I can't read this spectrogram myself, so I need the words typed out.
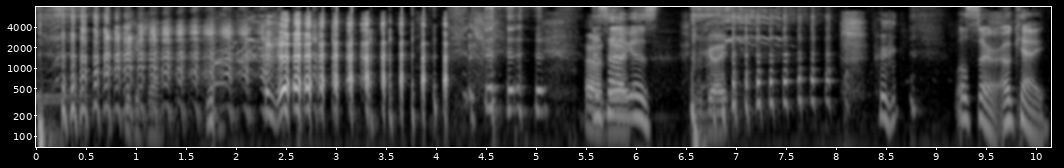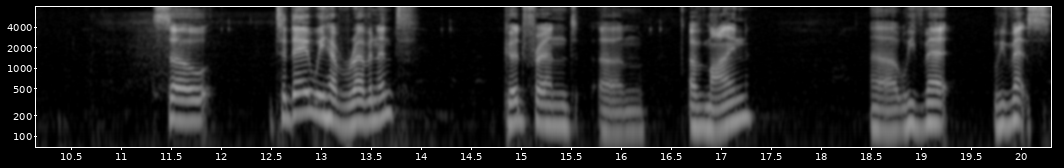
you can start. Oh, That's how it goes. Great. Well, sir, okay. So today we have Revenant, good friend um, of mine. Uh, we've met we've met s-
